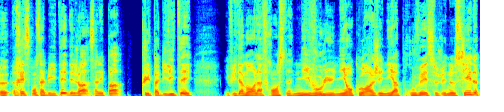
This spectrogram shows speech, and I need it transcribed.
Euh, responsabilité, déjà, ça n'est pas culpabilité. Évidemment, la France n'a ni voulu, ni encouragé, ni approuvé ce génocide.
